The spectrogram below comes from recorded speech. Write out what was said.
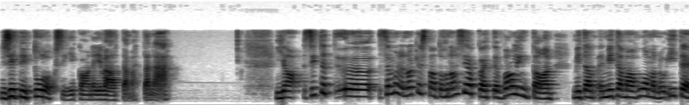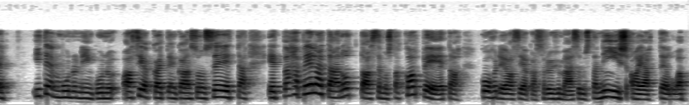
niin sitten niitä tuloksiakaan ei välttämättä näe. Ja sitten semmoinen oikeastaan tuohon asiakkaiden valintaan, mitä, mitä mä oon huomannut itse itse mun niin kun asiakkaiden kanssa on se, että et vähän pelätään ottaa semmoista kapeeta kohdeasiakasryhmää, semmoista niche-ajattelua,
